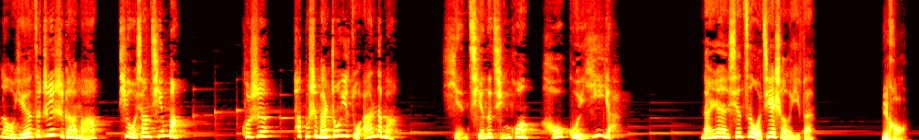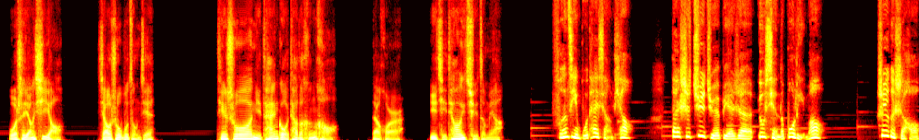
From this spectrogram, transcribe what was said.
老爷子这是干嘛？替我相亲吗？可是他不是蛮中意左安的吗？眼前的情况好诡异呀！男人先自我介绍了一番：“你好，我是杨希瑶，销售部总监。听说你 Tango 跳得很好，待会儿一起跳一曲怎么样？”冯景不太想跳，但是拒绝别人又显得不礼貌。这个时候，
